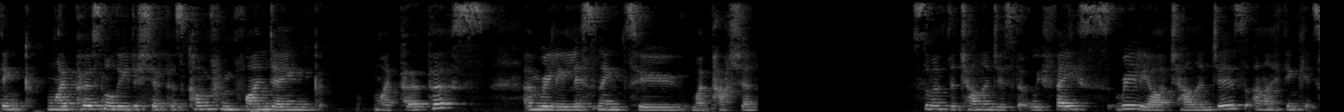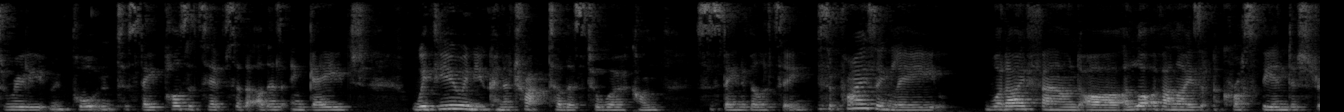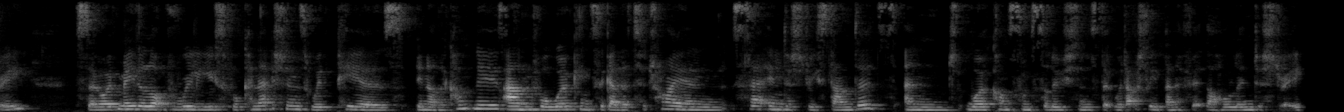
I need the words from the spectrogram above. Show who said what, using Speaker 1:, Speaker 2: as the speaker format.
Speaker 1: think my personal leadership has come from finding my purpose and really listening to my passion. Some of the challenges that we face really are challenges, and I think it's really important to stay positive so that others engage with you and you can attract others to work on sustainability. Surprisingly, what I found are a lot of allies across the industry so I've made a lot of really useful connections with peers in other companies, and we're working together to try and set industry standards and work on some solutions that would actually benefit the whole industry.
